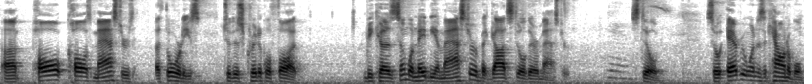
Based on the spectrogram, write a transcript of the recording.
Uh, Paul calls masters, authorities, to this critical thought because someone may be a master, but God's still their master. Still. So everyone is accountable.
